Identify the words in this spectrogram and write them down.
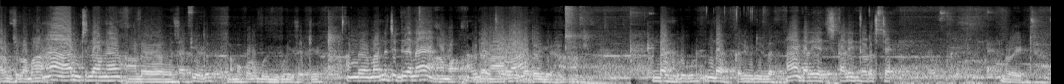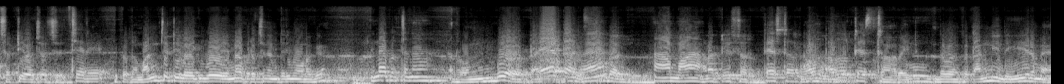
ம் ஆரம்பிச்சிடலாமா? ஆ ஆரம்பிச்சிடலாங்க. அந்த சட்டி எடு. நம்ம குழம்பு வைக்கக்கூடிய சட்டி அந்த மண்ணு சட்டி தானே? ஆமா. அதில் வைக்கிறேன் இந்த. இந்த. கழுவிட்டில ஆ களி வச்சு களி தொடச்சிட்டேன். ரைட் சட்டியை வச்சாச்சு. சரி. இப்போ இந்த மண் சட்டியில் வைக்கும்போது என்ன பிரச்சனைன்னு தெரியுமா உனக்கு? என்ன பிரச்சனை? ரொம்ப Rate ஆ சூடாக இருக்கு. இருக்குது ஆமா ஆனால் டேஸ்டாக இருக்கும். ஆ இருக்கும். அது ஒரு. ஆ ரைட் இந்த இப்போ தண்ணி இந்த ஈரமே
